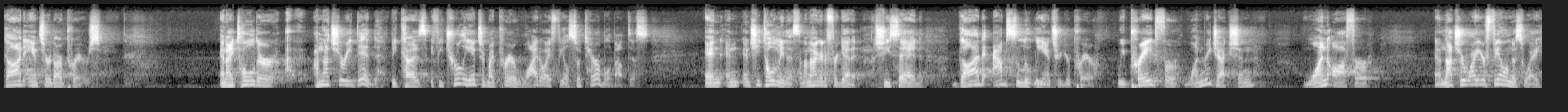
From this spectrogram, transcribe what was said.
God answered our prayers. And I told her, I'm not sure he did, because if he truly answered my prayer, why do I feel so terrible about this? And, and, and she told me this, and I'm not going to forget it. She said, God absolutely answered your prayer. We prayed for one rejection, one offer, and I'm not sure why you're feeling this way,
